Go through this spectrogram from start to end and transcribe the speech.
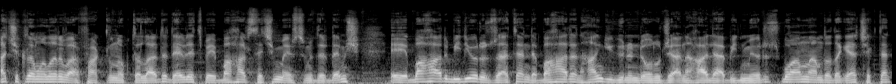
açıklamaları var farklı noktalarda. Devlet Bey bahar seçim mevsimidir demiş. Ee, baharı biliyoruz zaten de baharın hangi gününde olacağını hala bilmiyoruz. Bu anlamda da gerçekten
